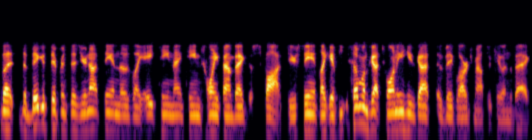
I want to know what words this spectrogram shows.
But the biggest difference is you're not seeing those like 18 19 20 pound bags of spots. You're seeing like if someone's got 20 he's got a big largemouth or two in the bag.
